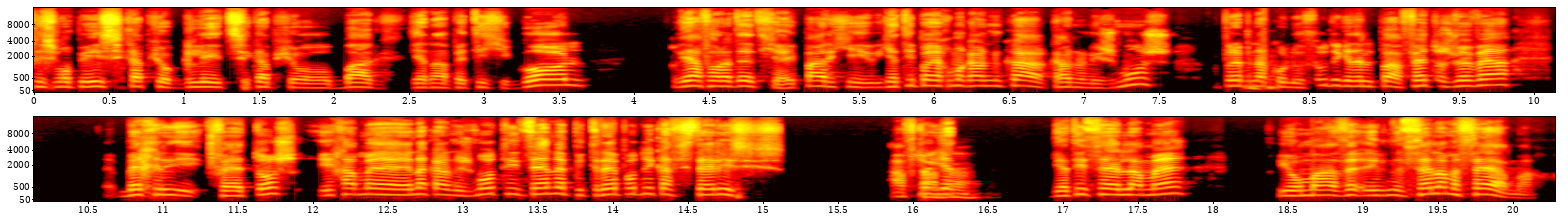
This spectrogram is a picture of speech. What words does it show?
χρησιμοποιήσει κάποιο glitch ή κάποιο bug για να πετύχει goal διάφορα τέτοια. Υπάρχει, γιατί έχουμε κανονικά κανονισμούς που πρέπει να ακολουθούνται κτλ. Φέτος βέβαια, μέχρι φέτος είχαμε ένα κανονισμό ότι δεν επιτρέπονται οι καθυστερήσεις. Αυτό για, ναι. γιατί θέλαμε η ομάδα, ε, θέλαμε θέαμα.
